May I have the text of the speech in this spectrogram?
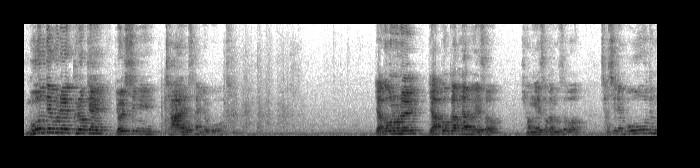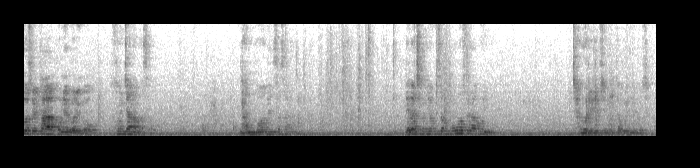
무엇 때문에 그렇게 열심히 잘 살려고 하십니까? 야곱은 오늘 야복강 나루에서 형의 서가 무서워 자신의 모든 것을 다 보내버리고 혼자 남아서 난 뭐하면서 살아? 내가 지금 여기서 무엇을 하고 있나? 잠을 이루지 못하고 있는 것입니다.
